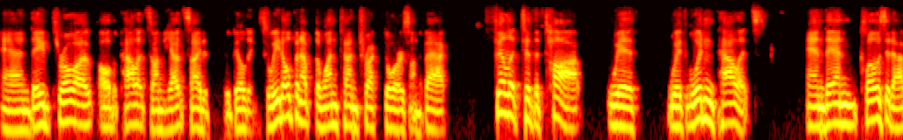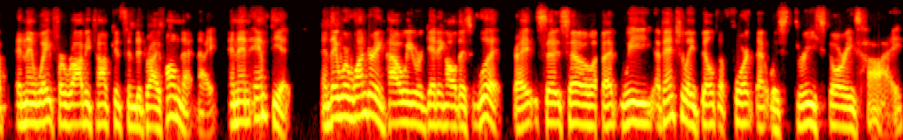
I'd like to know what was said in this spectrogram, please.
and they'd throw out all the pallets on the outside of the building. So we'd open up the one ton truck doors on the back, fill it to the top with with wooden pallets and then close it up and then wait for Robbie Tompkinson to drive home that night and then empty it. And they were wondering how we were getting all this wood, right? So, so, but we eventually built a fort that was three stories high.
